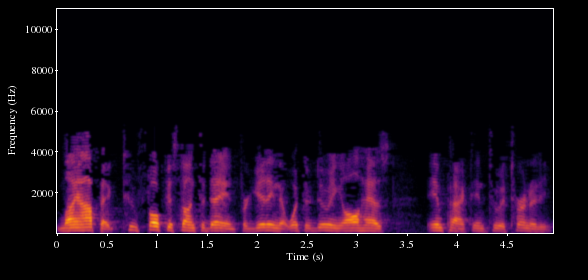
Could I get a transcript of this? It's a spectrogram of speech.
myopic, too focused on today and forgetting that what they're doing all has impact into eternity.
